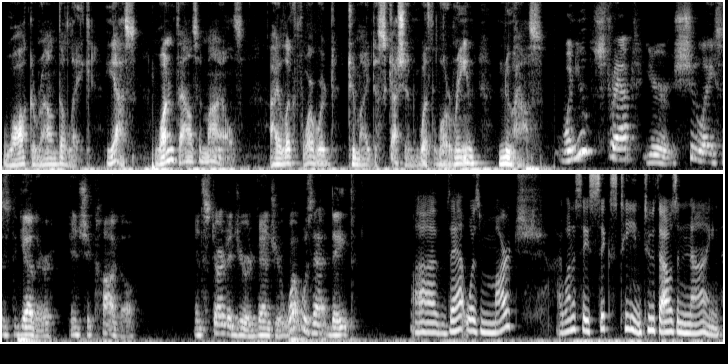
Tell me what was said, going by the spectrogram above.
walk around the lake. Yes, 1,000 miles. I look forward to my discussion with Loreen Niewenhuis. When you strapped your shoelaces together in Chicago and started your adventure, what was that date? Uh, that was March, I want to say 16, 2009.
